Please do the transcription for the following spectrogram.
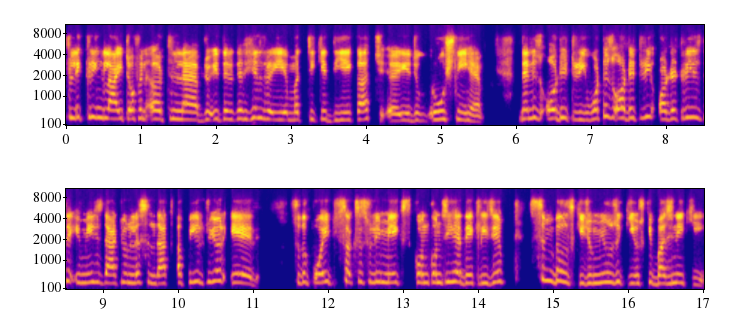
Flickering light of an earthen lamp जो इधर इधर हिल रही है मट्टी के दिए का ये जो रोशनी है then is auditory what is auditory auditory is the image that you listen that appeal to your ear so the poet successfully makes कौन कौन सी है देख लीजिए symbols की जो music की उसकी बजने की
